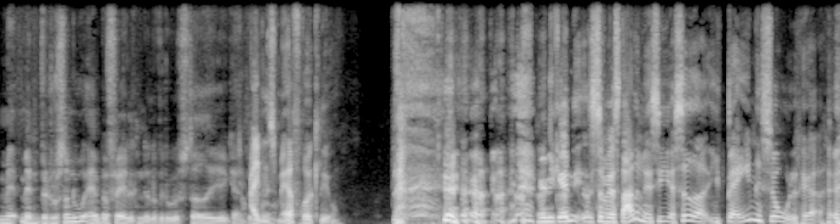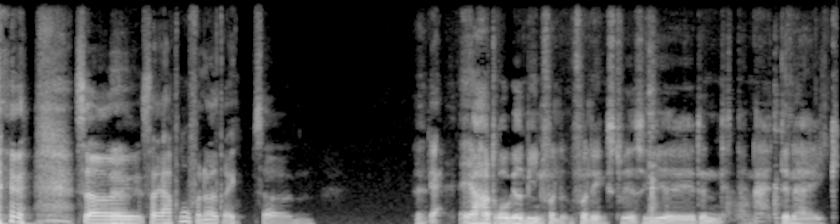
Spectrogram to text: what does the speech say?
Men, men vil du så nu anbefale den, eller vil du stadig ikke anbefale den smager frygtelig jo. Men igen, som jeg startede med at sige, jeg sidder i banesol her, så, ja. så jeg har brug for noget at drikke. Så Ja, Jeg har drukket min for, for længst, vil jeg sige. Øh, Den, den, er- den, er ikke,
